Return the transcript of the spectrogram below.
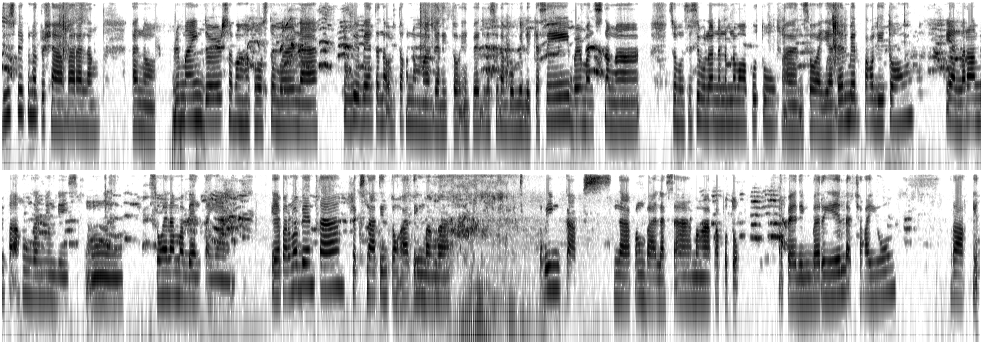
display ko na to siya para lang, ano, reminder sa mga customer na magbebenta na ulit ako ng mga ganito and pwede na silang bumili. Kasi, bare months na nga. So, magsisimula na naman ng mga putukan. So, ayan. Dahil meron pa ako dito, ayan, marami pa akong ganyan guys. Mm. So, kailangan mabenta yan. Kaya para mabenta, flex natin tong ating mga ring caps na pangbala sa mga paputok. O pwedeng baril at saka yung rocket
